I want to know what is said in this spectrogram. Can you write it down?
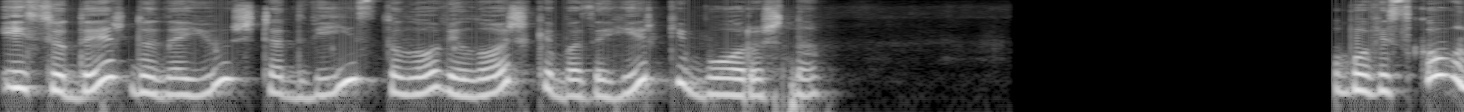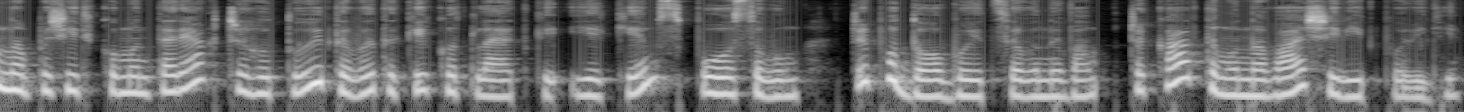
І сюди ж додаю ще 2 столові ложки базигірки борошна. Обов'язково напишіть в коментарях, чи готуєте ви такі котлетки і яким способом, чи подобаються вони вам. Чекатиму на ваші відповіді.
